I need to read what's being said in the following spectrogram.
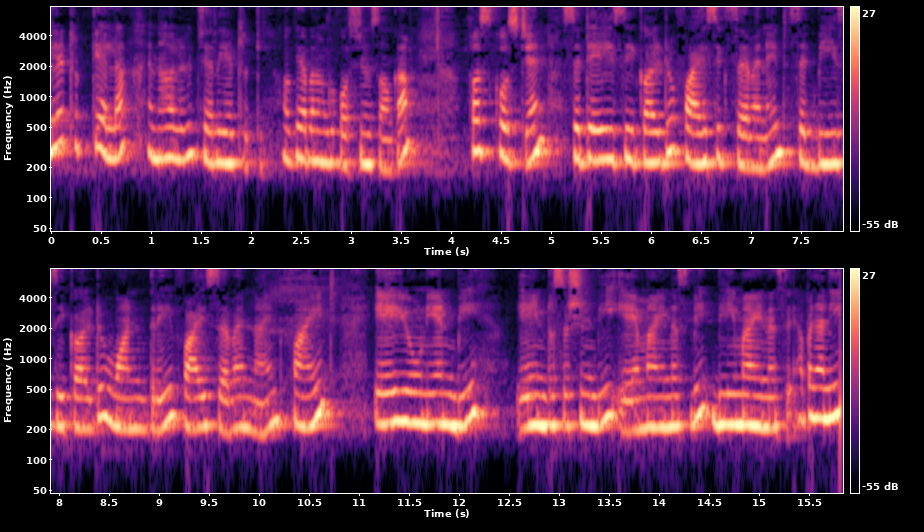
വലിയ ട്രിക്കി അല്ല. എന്നാൽ ചെറിയ ട്രിക്കി ഓക്കെ അപ്പോൾ നമുക്ക് ക്വസ്റ്റ്യൻസ് നോക്കാം. First question, set A is equal to 5678, set B is equal to 13579. Find A union B, A intersection B A minus B B minus A അപ്പൊ ഞാൻ ഈ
